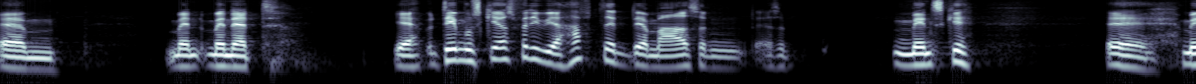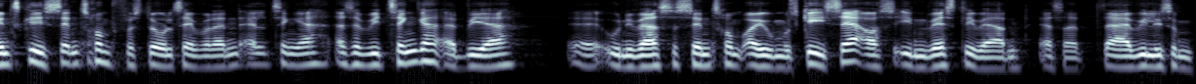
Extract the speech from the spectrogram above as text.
Øhm, men, men at, ja, det er måske også, fordi vi har haft den der meget sådan, altså, menneske, øh, menneske i centrum forståelse af, hvordan alting er. Altså, vi tænker, at vi er øh, universets centrum, og jo måske især også i den vestlige verden. Altså, der er vi ligesom,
